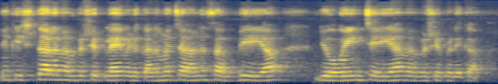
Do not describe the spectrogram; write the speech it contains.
നിങ്ങൾക്ക് ഇഷ്ടമുള്ള മെമ്പർഷിപ്പ് ലൈവ് എടുക്കുക. നമ്മൾ ചാനൽ സബ് ചെയ്യുക ജോയിൻ ചെയ്യുക മെമ്പർഷിപ്പ് എടുക്കുക.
